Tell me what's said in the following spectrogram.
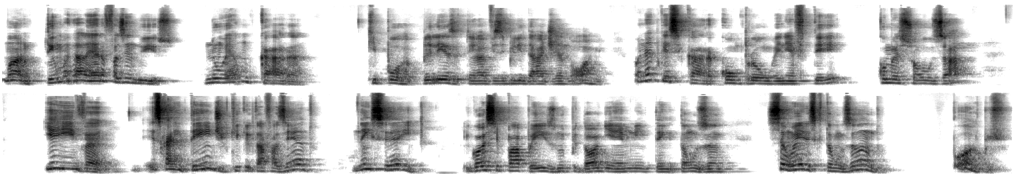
Mano, tem uma galera fazendo isso. Não é um cara que, porra, beleza, tem uma visibilidade enorme. Mas não é porque esse cara comprou um NFT, começou a usar. E aí, velho? Esse cara entende o que, que ele tá fazendo? Nem sei. Igual esse papo aí, Snoop Dogg e Eminem estão usando. São eles que estão usando? Porra, bicho,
